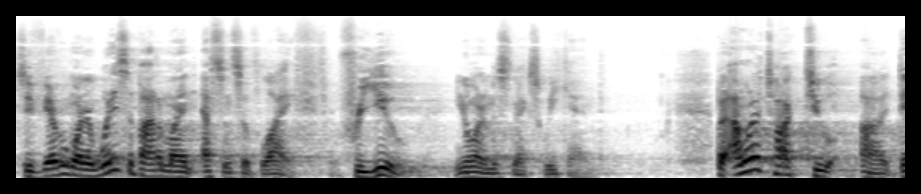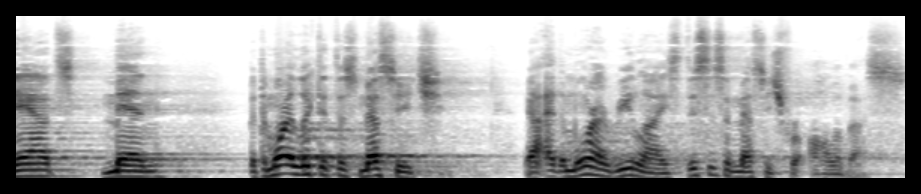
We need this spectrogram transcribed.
So if you ever wonder, what is the bottom line essence of life for you? You don't want to miss next weekend. But I want to talk to uh, dads, men, but the more I looked at this message, yeah, the more I realize this is a message for all of us,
